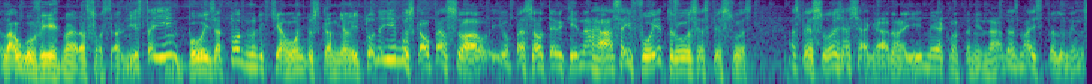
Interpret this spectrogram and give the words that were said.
lá o governo era socialista e impôs a todo mundo que tinha ônibus, caminhão e tudo, ir buscar o pessoal. E o pessoal teve que ir na raça e foi e trouxe as pessoas. As pessoas já chegaram aí meio contaminadas, mas pelo menos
